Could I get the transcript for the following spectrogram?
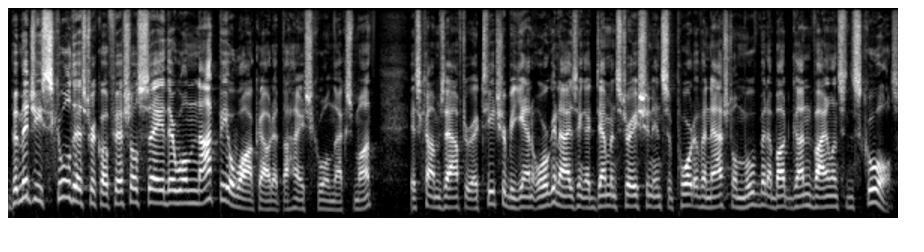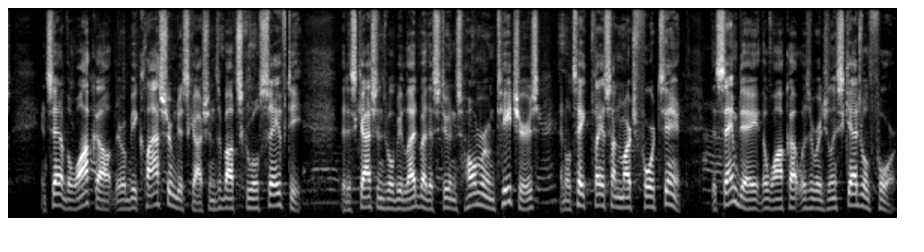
Bemidji School District officials say there will not be a walkout at the high school next month. This comes after a teacher began organizing a demonstration in support of a national movement about gun violence in schools. Instead of the walkout, there will be classroom discussions about school safety. The discussions will be led by the students' homeroom teachers and will take place on March 14th, the same day the walkout was originally scheduled for.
